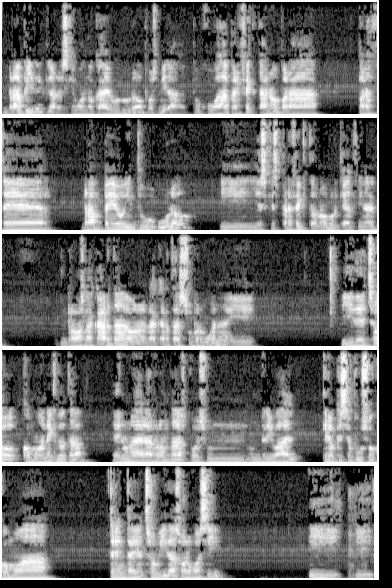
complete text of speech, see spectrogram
rápido y claro, es que cuando cae un uro, pues mira, tu jugada perfecta, ¿no? Para, para hacer rampeo into uro y es que es perfecto, ¿no? Porque al final robas la carta, bueno, la carta es súper buena y, y de hecho, como anécdota, en una de las rondas, pues un, rival creo que se puso como a 38 vidas o algo así y, y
